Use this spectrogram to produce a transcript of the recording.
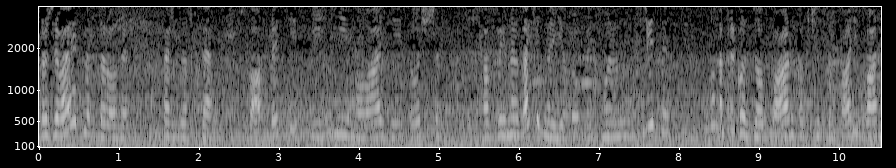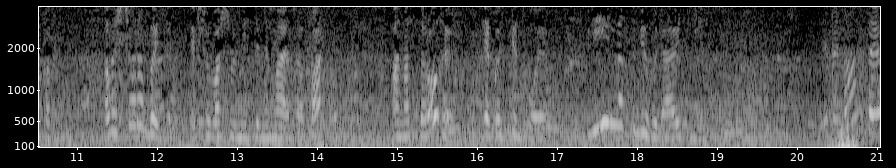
Проживають носороги, перш за все, в Африці, Індії, Малайзії тощо. А в країнах Західної Європи їх можна зустріти, ну, наприклад, в зоопарках чи сафарі-парках. Але що робити, якщо в вашому місті немає зоопарку, а носороги, як ось ці двоє, вільно собі гуляють місце? Дивина та й.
